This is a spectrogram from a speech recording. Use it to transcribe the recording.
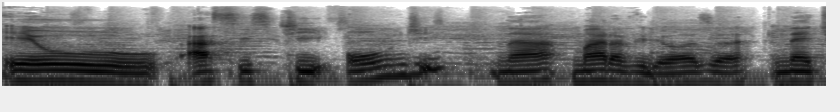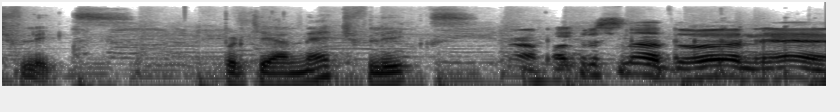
eu assisti onde? Na maravilhosa Netflix. Porque a Netflix. Ah, patrocinador, né?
